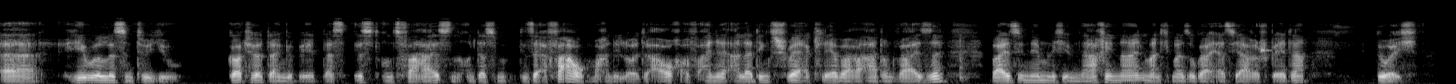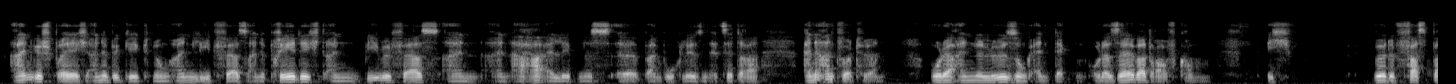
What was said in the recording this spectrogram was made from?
Uh, he will listen to you. Gott hört dein Gebet. Das ist uns verheißen und das, diese Erfahrung machen die Leute auch auf eine allerdings schwer erklärbare Art und Weise, weil sie nämlich im Nachhinein, manchmal sogar erst Jahre später, durch ein Gespräch, eine Begegnung, ein Liedvers, eine Predigt, ein Bibelvers, ein, ein Aha-Erlebnis äh, beim Buchlesen etc. eine Antwort hören oder eine Lösung entdecken oder selber draufkommen. Ich würde fast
